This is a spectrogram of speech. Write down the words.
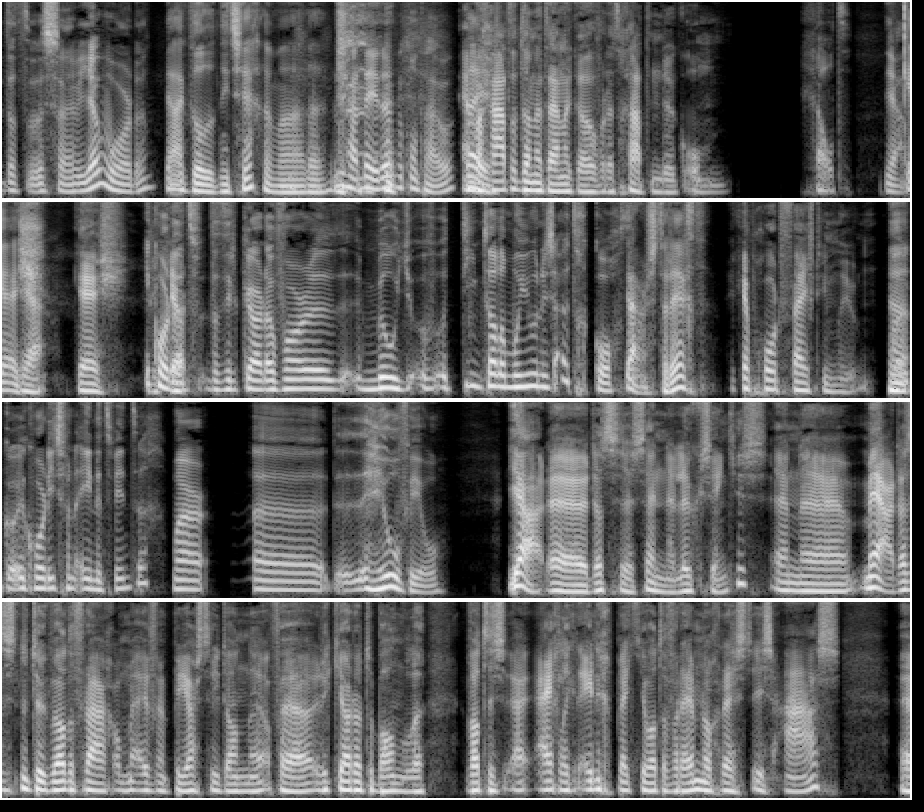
dat zijn jouw woorden. Ja, ik wilde het niet zeggen, maar eh, Ja, nee, dat heb ik onthouden. En waar Nee. gaat het dan uiteindelijk over? Het gaat natuurlijk om geld. Ja. cash. Ja, cash. Ik hoorde dat, dat Ricardo voor eh, miljoen, tientallen miljoen is uitgekocht. Ja, dat is terecht. Ik heb gehoord 15 miljoen. Ja. Ik, ik hoorde iets van 21, maar eh, heel veel. Ja, eh, dat zijn eh, leuke centjes. En, eh, maar ja, dat is natuurlijk wel de vraag om even Piastri dan, eh, of eh, Ricciardo te behandelen. Wat is eh, eigenlijk het enige plekje wat er voor hem nog rest, is Haas. Eh,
